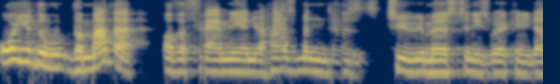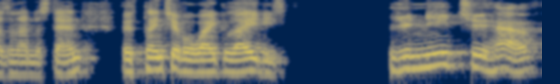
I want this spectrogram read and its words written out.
or you're the, the mother of a family and your husband is too immersed in his work and he doesn't understand. There's plenty of awake ladies. You need to have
